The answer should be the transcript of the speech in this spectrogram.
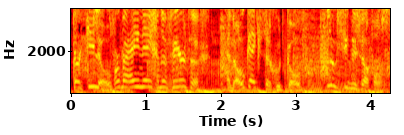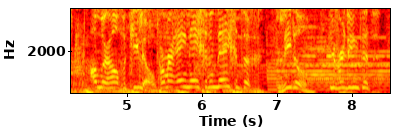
Per kilo voor maar 1,49. En ook extra goedkoop bloedsinusappels. Anderhalve kilo voor maar 1,99. Lidl, je verdient het.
